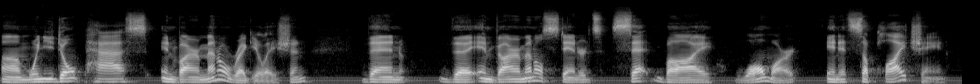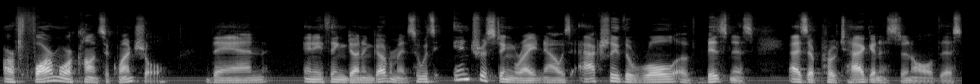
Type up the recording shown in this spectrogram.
Um, when you don't pass environmental regulation, then the environmental standards set by Walmart in its supply chain are far more consequential than anything done in government. So, what's interesting right now is actually the role of business as a protagonist in all of this,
